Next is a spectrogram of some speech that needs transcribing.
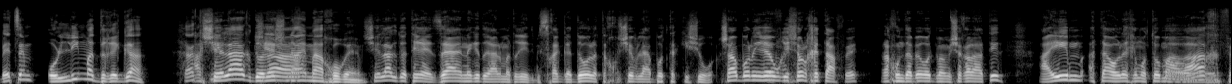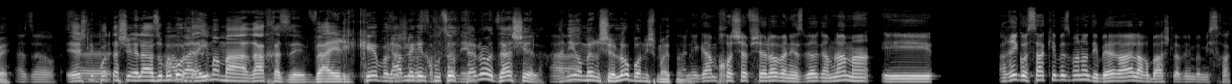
בעצם עולים מדרגה. השאלה הגדולה- שיש שניים מאחוריהם. שאלה גדולה, תראה, זה היה נגד ריאל מדריד, משחק גדול, אתה חושב לעבוד את הקישור. עכשיו בוא נראה יום ראשון חטאפה, אנחנו נדבר עוד בהמשך על העתיד, האם אתה הולך עם אותו או, מערך, יפה. יש לי פה את השאלה הזו בבולט, אבל- האם המערך הזה וההרכב הזה גם נגד קבוצות קטנות, זה השאלה. אני אומר שלא, בוא נשמע את נדב. אני גם חושב שלא, ואני אסביר גם למה. אה, אריגו סאקי בזמנו דיבר על ארבעה שלבים במשחק.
